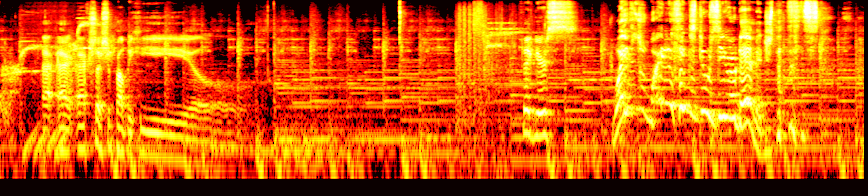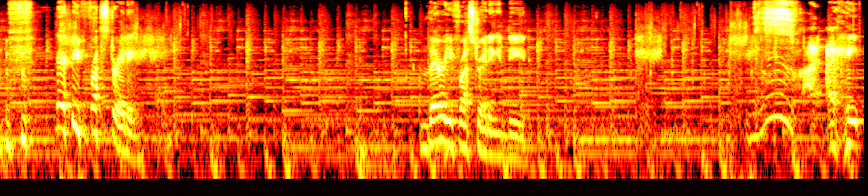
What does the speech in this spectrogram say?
A- a- actually, I should probably heal. Figures. Why, why do things do zero damage? That's very frustrating. Very frustrating indeed. I, I hate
